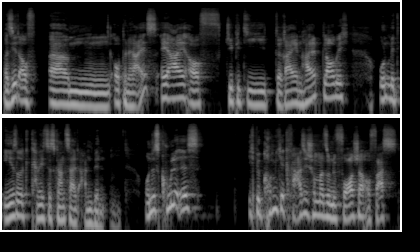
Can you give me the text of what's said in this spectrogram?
basiert auf ähm, OpenAI's AI, auf GPT 3,5, glaube ich. Und mit ESEL kann ich das Ganze halt anbinden. Und das Coole ist, ich bekomme hier quasi schon mal so eine Vorschau auf was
